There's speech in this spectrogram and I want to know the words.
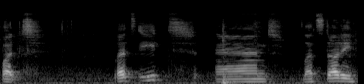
But, let's eat and let's study.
